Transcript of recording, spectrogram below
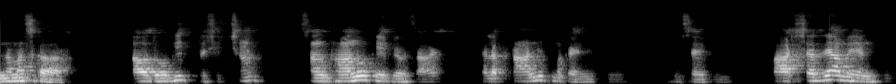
नमस्कार। औद्योगिक प्रशिक्षण संस्थानों के व्यवसाय इलेक्ट्रॉनिक मैकेनिक के विषय की पाठचर्या में अंकित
